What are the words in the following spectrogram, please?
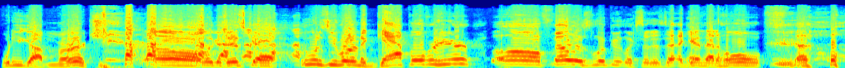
"What do you got, merch? oh, look at this guy. Who is he running a Gap over here? Oh, fellas, look at like so. There's that again. That whole that whole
